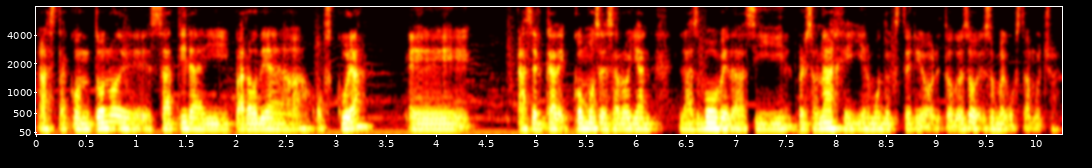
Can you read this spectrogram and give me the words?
hasta con tono de sátira y parodia oscura, eh, acerca de cómo se desarrollan las bóvedas y el personaje y el mundo exterior y todo eso, eso me gusta mucho.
